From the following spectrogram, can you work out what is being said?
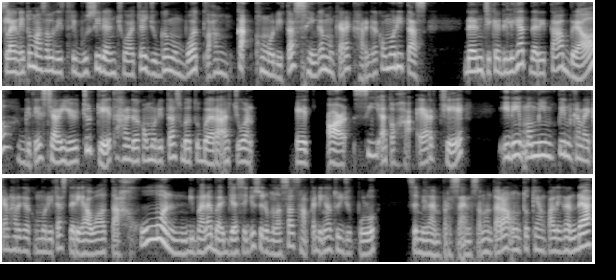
Selain itu, masalah distribusi dan cuaca juga membuat langka komoditas sehingga mengkerek harga komoditas. Dan jika dilihat dari tabel, gitu ya, secara year to date, harga komoditas batu bara acuan HRC atau HRC ini memimpin kenaikan harga komoditas dari awal tahun, di mana baja saja sudah melesat sampai dengan 79%. Sementara untuk yang paling rendah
